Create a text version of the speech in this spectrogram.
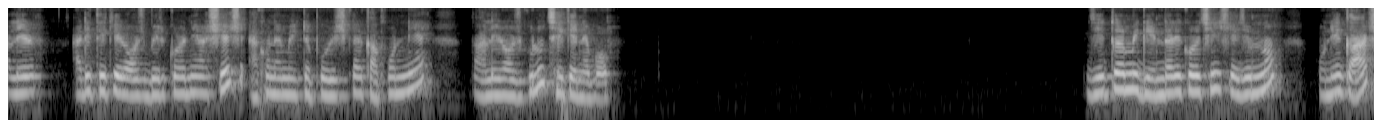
তালের আড়ি থেকে রস বের করে নেওয়া শেষ। এখন আমি একটা পরিষ্কার কাপড় নিয়ে তালের রসগুলো ছেঁকে নেব। যেহেতু আমি গ্রেন্ডারে করেছি সেই জন্য অনেক আঁশ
